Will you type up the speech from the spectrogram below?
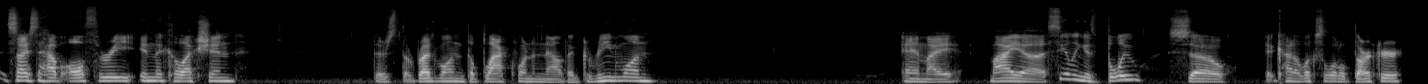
It's nice to have all three in the collection. There's the red one, the black one, and now the green one. And my my uh, ceiling is blue, so it kind of looks a little darker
